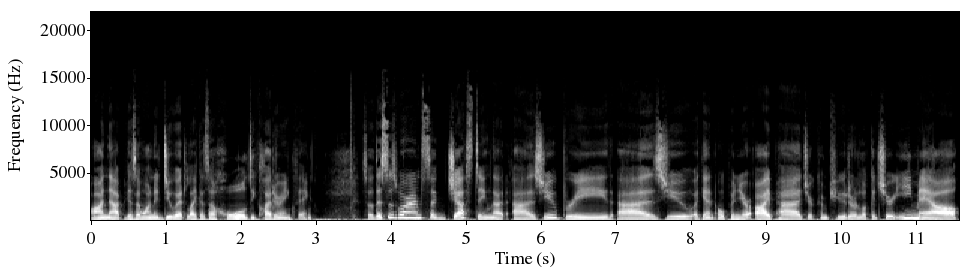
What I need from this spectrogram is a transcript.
on that because I want to do it like as a whole decluttering thing. So, this is where I'm suggesting that as you breathe, as you again open your iPad, your computer, look at your email,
